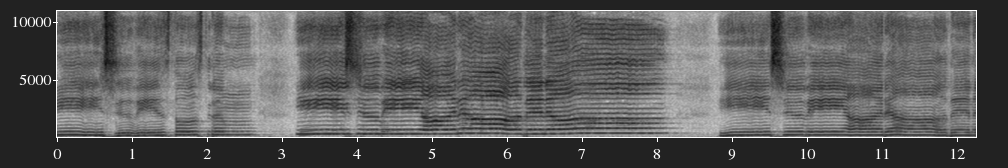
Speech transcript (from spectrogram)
യേശുവേ സ്തോത്രം. യേശുവേ ആരാധന. യേശുവേ ആരാധന.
